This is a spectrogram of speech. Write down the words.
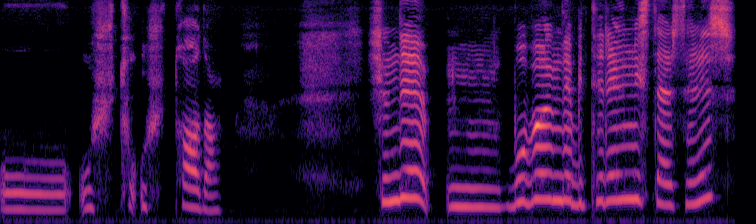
o uçtu uçtu adam. Şimdi bu bölümde bitirelim isterseniz.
